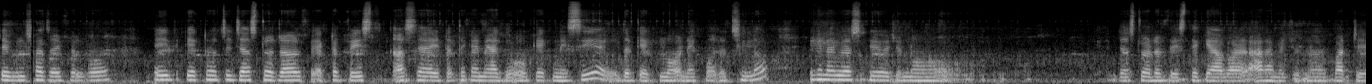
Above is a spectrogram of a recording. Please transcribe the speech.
টেবিল সাজাই ফেলব। এই কেকটা হচ্ছে জাস্ট অর্ডার একটা পেস্ট আছে, এটা থেকে আমি আগে ও কেক নিয়েছি ওদের কেকগুলো অনেক মজা ছিল। এখানে আমি আজকে ওই জন্য জাস্ট অর্ডার পেজ থেকে আবার আরামের জন্য বার্থডে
